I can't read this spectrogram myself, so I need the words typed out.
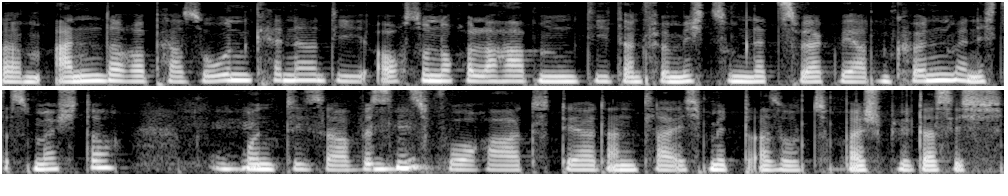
ähm, andere Personen kenne, die auch so eine Rolle haben, die dann für mich zum Netzwerk werden können, wenn ich das möchte. Mhm. Und dieser mhm. Wissensvorrat, der dann gleich mit, also zum Beispiel, dass ich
